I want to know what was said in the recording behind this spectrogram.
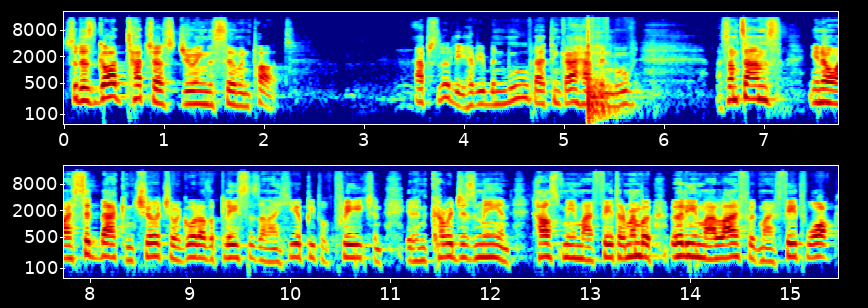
So, does God touch us during the sermon part? Absolutely. Have you been moved? I think I have been moved. Sometimes, you know, I sit back in church or I go to other places and I hear people preach and it encourages me and helps me in my faith. I remember early in my life with my faith walk,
